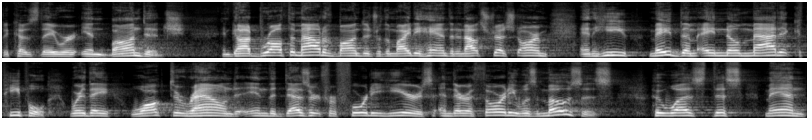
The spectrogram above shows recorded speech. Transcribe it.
because they were in bondage. And God brought them out of bondage with a mighty hand and an outstretched arm, and He made them a nomadic people where they walked around in the desert for 40 years, and their authority was Moses, who was this man,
